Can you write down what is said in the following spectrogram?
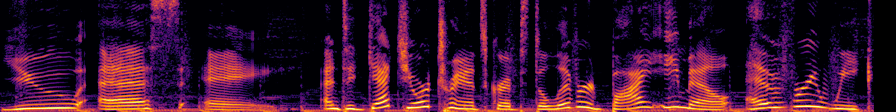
USA. And to get your transcripts delivered by email every week,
